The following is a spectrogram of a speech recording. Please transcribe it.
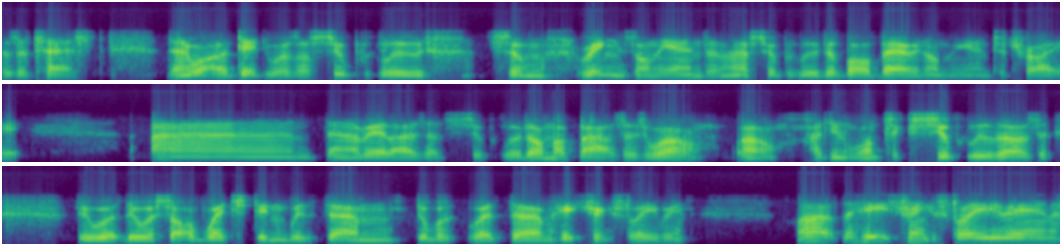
as a test. Then what I did was I superglued some rings on the end and I superglued a ball bearing on the end to try it. And then I realised I'd superglued all my bars as well. Well, I didn't want to superglue those. They were they were sort of wedged in with um with um, heat shrink sleeving. Well, the heat shrink sleeving,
